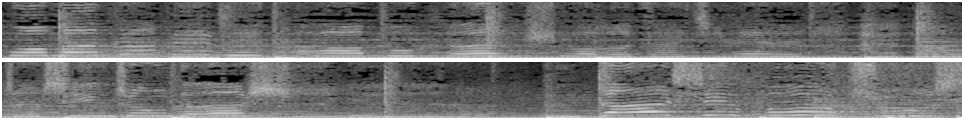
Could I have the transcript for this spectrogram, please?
我们的秘密他不肯说再见，还绑着心中的誓言，等待幸福出现。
